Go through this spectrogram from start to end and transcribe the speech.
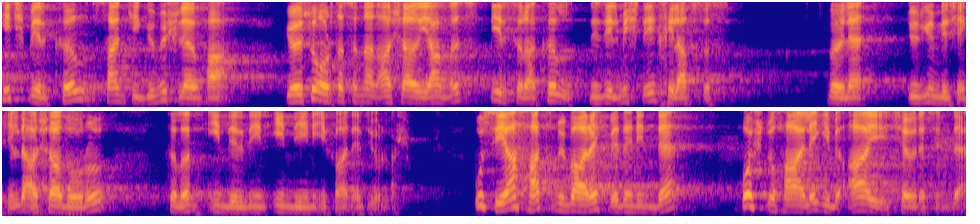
hiçbir kıl sanki gümüş levha. Göğsü ortasından aşağı yalnız bir sıra kıl dizilmişti hilafsız. Böyle düzgün bir şekilde aşağı doğru kılın indirdiğin, indiğini ifade ediyorlar. Bu siyah hat mübarek bedeninde hoştu hale gibi ay çevresinde.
